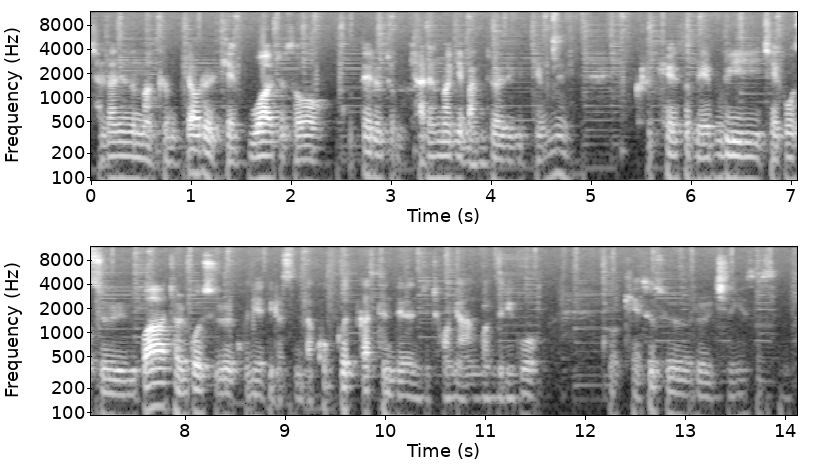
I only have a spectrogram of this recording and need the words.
잘라내는 만큼 뼈를 이렇게 모아줘서 콧대를 좀 갸름하게 만들어야 되기 때문에 그렇게 해서 매부리 제거술과 절거술을 권해드렸습니다. 코끝 같은 데는 이제 전혀 안 건드리고 그렇게 수술을 진행했었습니다.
